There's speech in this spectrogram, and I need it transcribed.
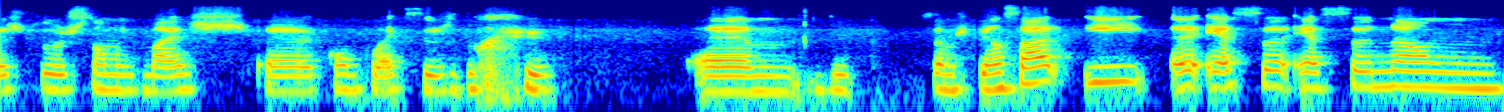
as pessoas são muito mais uh, complexas do que, um, do que possamos pensar e uh, essa, essa não,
